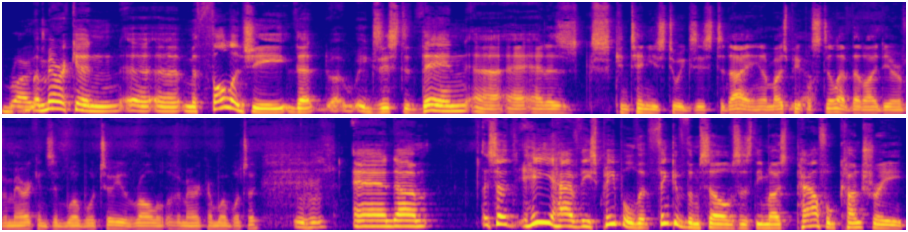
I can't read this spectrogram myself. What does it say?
Right. American uh, uh, mythology that uh, existed then uh, and as continues to exist today. You know, most people still have that idea of Americans in World War II, the role of America in World War II, and. Um, so here you have these people that think of themselves as the most powerful country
